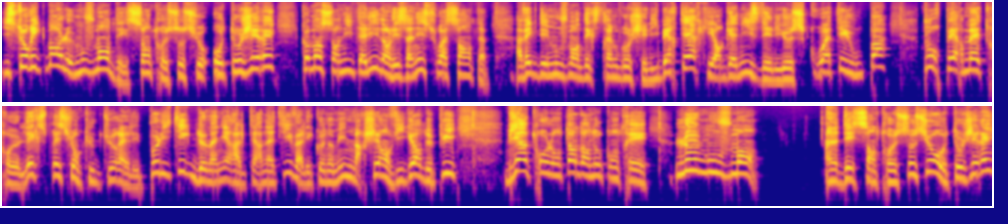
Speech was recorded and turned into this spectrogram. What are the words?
Historiquement, le mouvement des centres sociaux autogérés commence en Italie dans les années 60, avec des mouvements d'extrême gauche et libertaires qui organisent des lieux squattés ou pas pour permettre l'expression culturelle et politique de manière alternative à l'économie de marché en vigueur depuis bien trop longtemps dans nos contrées. Le mouvement des centres sociaux autogérés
